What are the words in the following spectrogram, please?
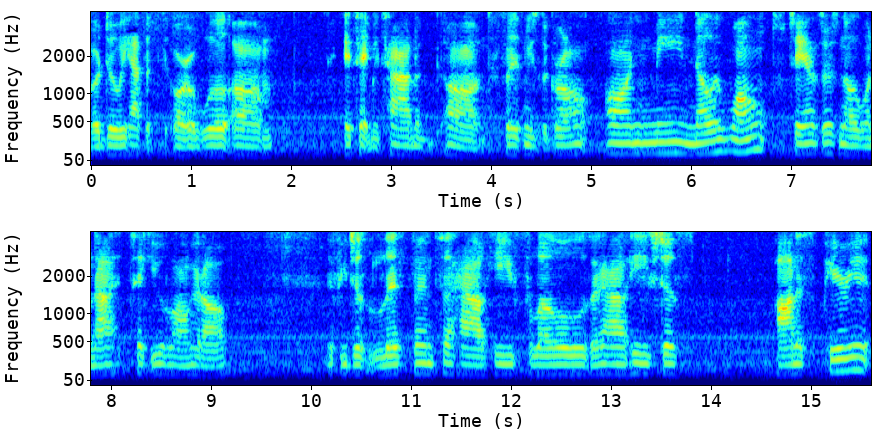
Or do we have to, or will um, it take me time to um, for his music to grow on me? No, it won't. Is no. It will not take you long at all. If you just listen to how he flows and how he's just honest, period,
